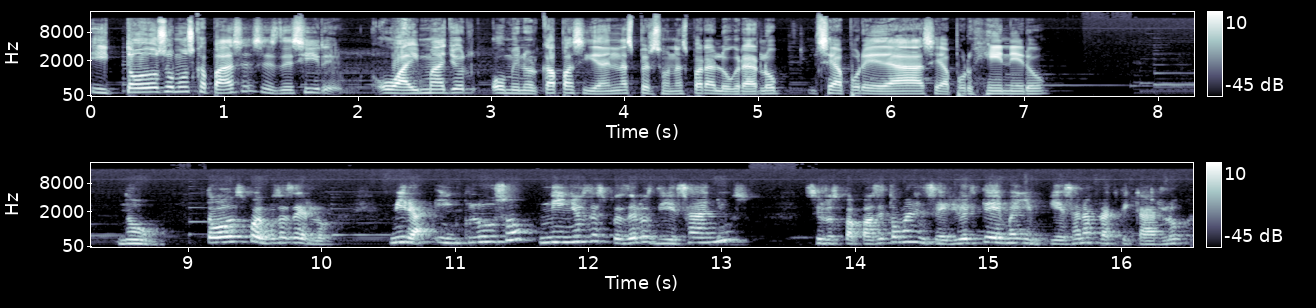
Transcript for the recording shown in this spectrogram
y todos somos capaces, es decir, o hay mayor o menor capacidad en las personas para lograrlo, sea por edad, sea por género. No, todos podemos hacerlo. Mira, incluso niños después de los 10 años, si los papás se toman en serio el tema y empiezan a practicarlo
